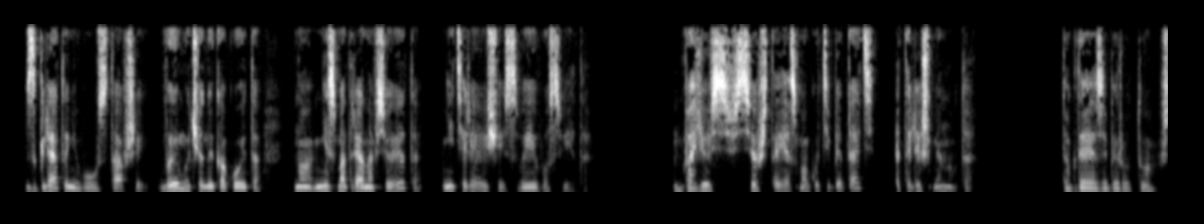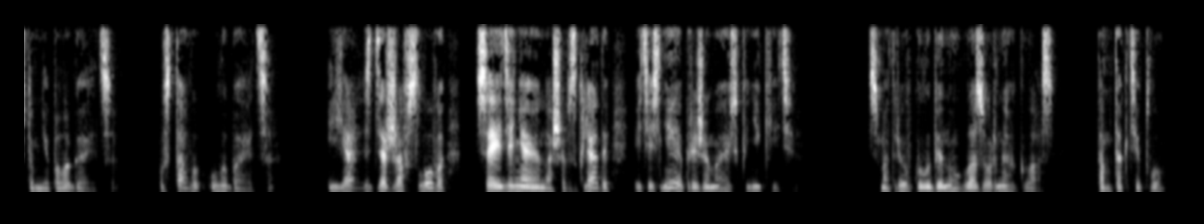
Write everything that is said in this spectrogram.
Взгляд у него уставший, вымученный какой-то, но, несмотря на все это, не теряющий своего света. «Боюсь, все, что я смогу тебе дать, это лишь минута». «Тогда я заберу то, что мне полагается». Устало улыбается. И я, сдержав слово, соединяю наши взгляды и теснее прижимаюсь к Никите. Смотрю в глубину лазурных глаз. Там так тепло,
